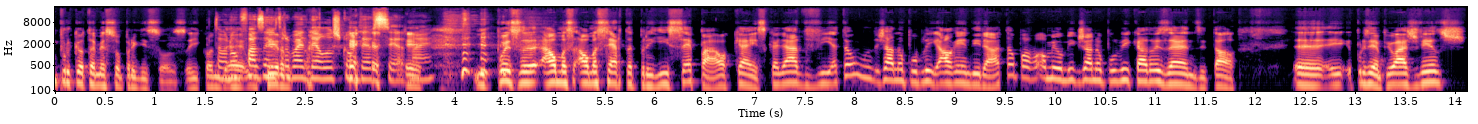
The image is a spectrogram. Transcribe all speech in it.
e porque eu também sou preguiçoso. E quando, então não fazem o, termo... o, trabalho delas como deve ser, é. não é? E depois uh, há, uma, há uma certa preguiça, é pá, ok, se calhar devia, então já não publica, alguém dirá, então pá, o meu amigo já não publica há dois anos e tal. por exemplo, eu às vezes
